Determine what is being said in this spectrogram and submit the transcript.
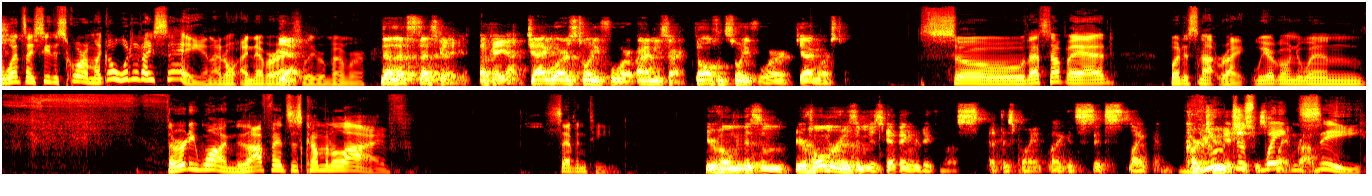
once I see the score, I'm like, oh, what did I say? And I don't, I never Yeah. actually remember. No, that's that's a good idea. Okay, yeah. Jaguars 24. I mean, sorry, Dolphins 24, Jaguars 20. So that's not bad, but it's not right. We are going to win 31. The offense is coming alive. 17. Your homerism, your homerism is getting ridiculous at this point. Like it's it's like cartoonish. You just wait point, and Rob. see.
